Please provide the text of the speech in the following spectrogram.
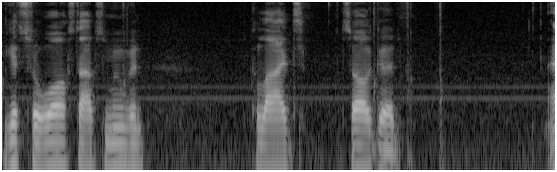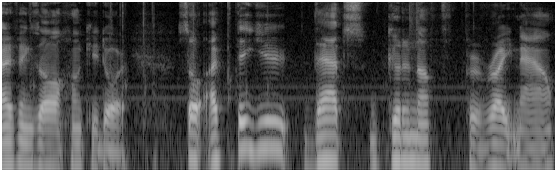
He gets to the wall, stops moving collides. It's all good. Everything's all hunky dory. So I figure that's good enough for right now.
